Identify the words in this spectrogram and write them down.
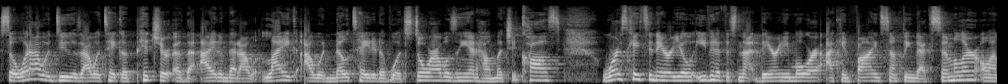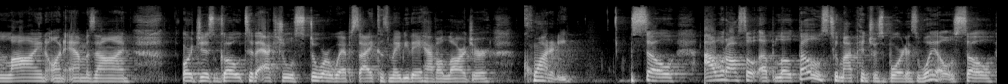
So what I would do is I would take a picture of the item that I would like. I would notate it of what store I was in, how much it cost. Worst case scenario, even if it's not there anymore, I can find something that's similar online on Amazon or just go to the actual store website because maybe they have a larger quantity. So I would also upload those to my Pinterest board as well. So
